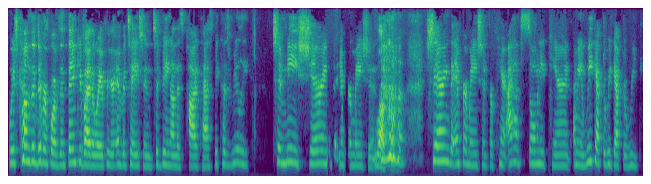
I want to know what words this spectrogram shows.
which comes in different forms. And thank you, by the way, for your invitation to being on this podcast, because really, to me sharing the information sharing the information for parent i have so many parents i mean week after week after week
